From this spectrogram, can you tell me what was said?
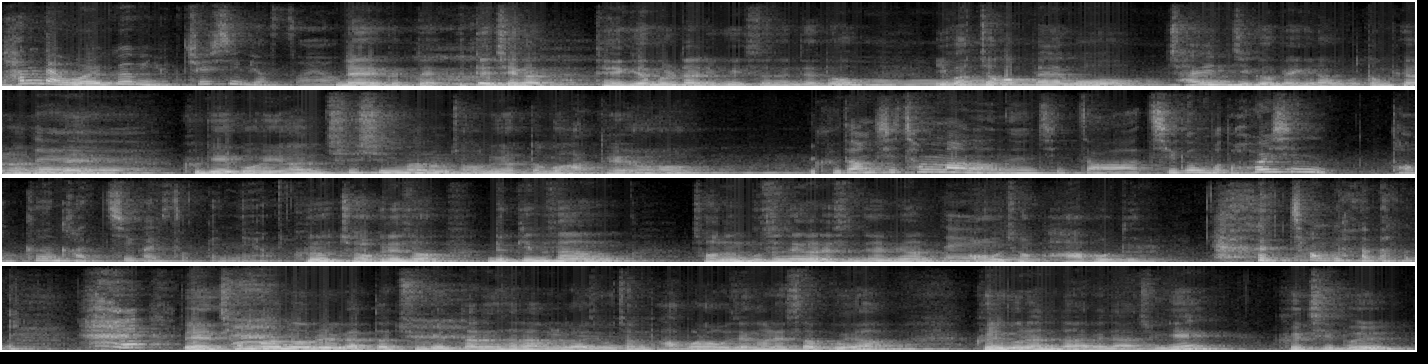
한 달 월급이 6, 70이었어요. 네, 그때 그때 제가 대기업을 다니고 있었는데도 오. 이것저것 빼고 차인 지급액이라고 보통 표현하는데 네. 그게 거의 한 70만 원 전후였던 것 같아요. 그 당시 천만 원은 진짜 지금보다 훨씬 더 큰 가치가 있었겠네요. 그렇죠. 그래서 느낌상 저는 무슨 생각을 했었냐면 네. 어우 저 바보들 천만 원을. 네, 천만 원을 갖다 주겠다는 사람을 가지고 전 바보라고 생각을 했었고요. 그리고 난 다음에 나중에 그 집을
